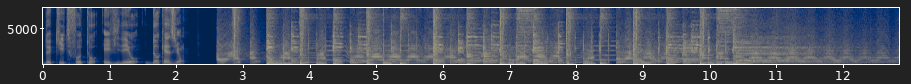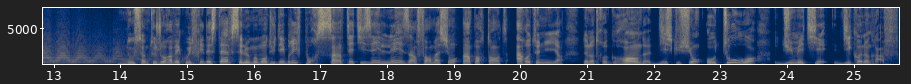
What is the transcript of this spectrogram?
de kits photos et vidéos d'occasion. Nous sommes toujours avec Wilfried Estève, c'est le moment du débrief pour synthétiser les informations importantes à retenir de notre grande discussion autour du métier d'iconographe.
